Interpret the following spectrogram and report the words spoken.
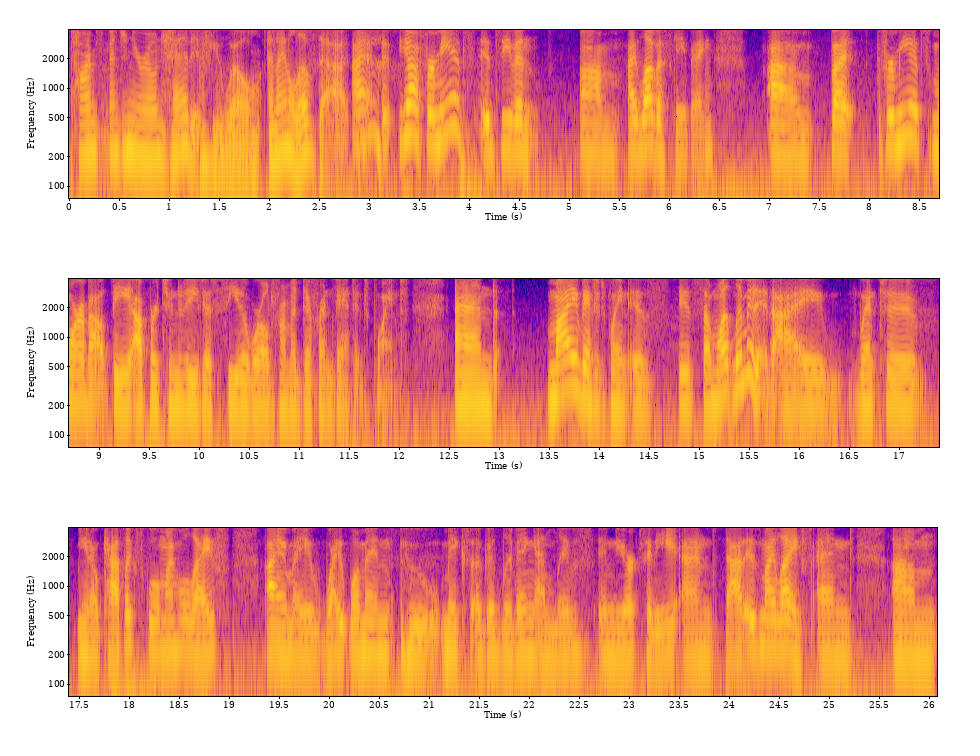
time spent in your own head, if you will. And I love that. I, yeah. for me, it's it's even. Um, I love escaping, um, but for me, it's more about the opportunity to see the world from a different vantage point, and my vantage point is is somewhat limited. I went to you know Catholic school my whole life. I am a white woman who makes a good living and lives in New York City, and that is my life. And um,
